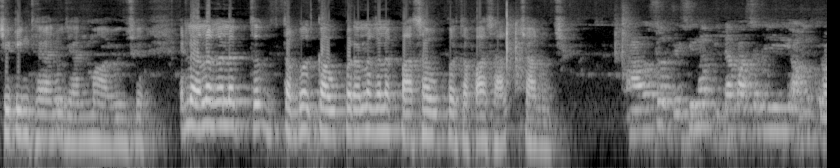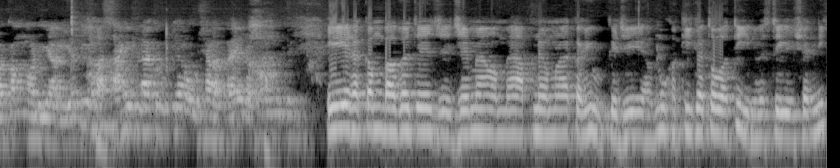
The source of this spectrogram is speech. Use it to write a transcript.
ચીટિંગ થયાનું ધ્યાનમાં આવ્યું છે. એટલે અલગ અલગ તબક્કા ઉપર, અલગ અલગ પાસા ઉપર તપાસ ચાલુ છે. એ રકમ બાબતે જે મેં અમે આપને હમણાં કહ્યું કે જે અમુક હકીકતો હતી ઇન્વેસ્ટિગેશનની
